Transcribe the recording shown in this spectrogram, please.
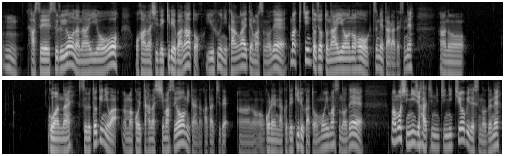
うん、派生するような内容をお話しできればなというふうに考えてますので、まあきちんとちょっと内容の方を詰めたらですね、あの、ご案内するときには、まあ、こういった話しますよみたいな形であのご連絡できるかと思いますので、まあ、もし28日日曜日ですのでね、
